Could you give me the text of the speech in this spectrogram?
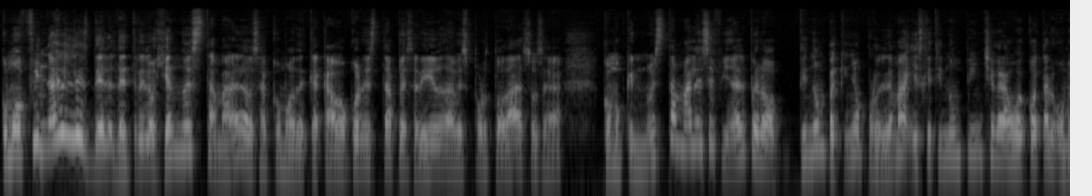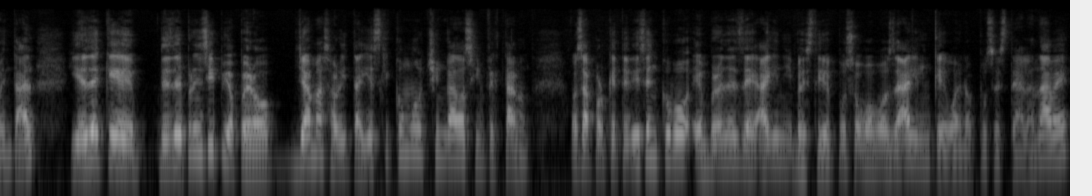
como finales de, de trilogía no está mal, o sea, como de que acabó con esta pesadilla de una vez por todas, o sea, como que no está mal ese final, pero tiene un pequeño problema y es que tiene un pinche gran huecote argumental y es de que desde el principio, pero ya más ahorita, y es que como chingados se infectaron. O sea, porque te dicen que hubo embriones de alguien y puso huevos de alguien que bueno, pues este a la nave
